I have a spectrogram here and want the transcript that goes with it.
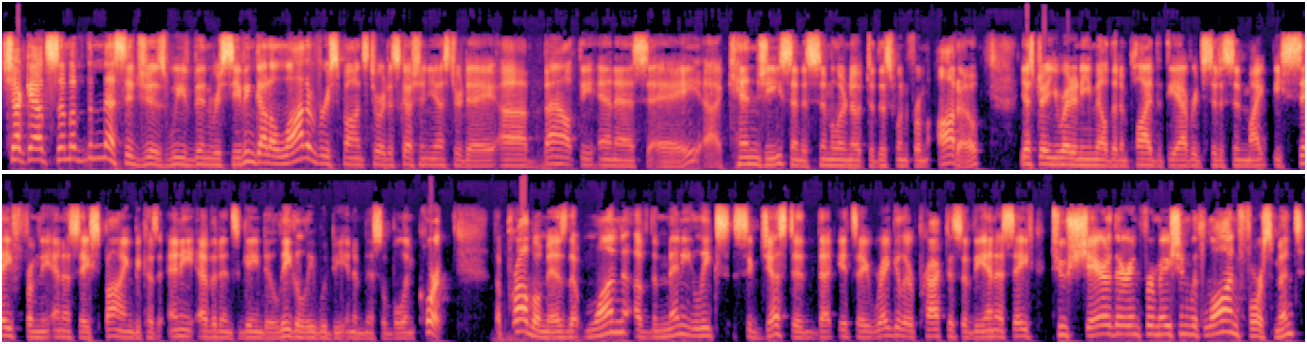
Check out some of the messages we've been receiving. Got a lot of response to our discussion yesterday about the NSA. Uh, Kenji sent a similar note to this one from Otto. Yesterday, you read an email that implied that the average citizen might be safe from the NSA spying because any evidence gained illegally would be inadmissible in court. The problem is that one of the many leaks suggested that it's a regular practice of the NSA to share their information with law enforcement.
